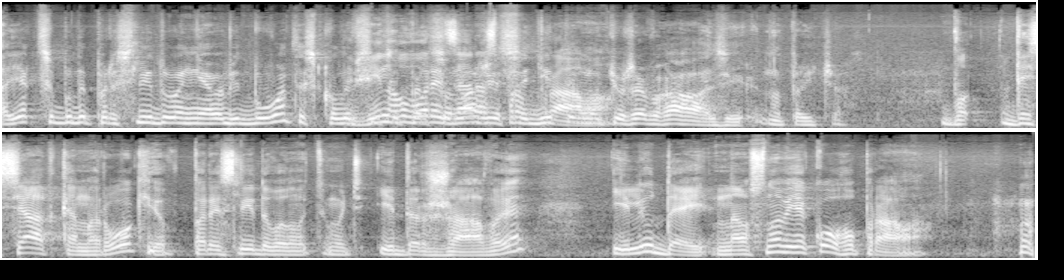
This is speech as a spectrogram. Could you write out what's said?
А як це буде переслідування відбуватись, коли всі Він ці говорить персонажі зараз про сидітимуть право. уже в Гаазі на той час? Бо десятками років переслідуватимуть і держави, і людей. На основі якого права?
